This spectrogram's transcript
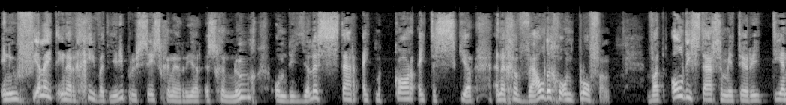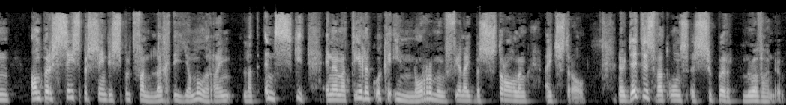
En die hoeveelheid energie wat hierdie proses genereer is genoeg om die hele ster uitmekaar uit te skeur in 'n geweldige ontploffing wat al die ster se meteoriet teen amper 6% die spoed van lig die hemelruim laat inskiet en dan natuurlik ook 'n enorme hoeveelheid bestraling uitstraal. Nou dit is wat ons 'n supernova noem.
